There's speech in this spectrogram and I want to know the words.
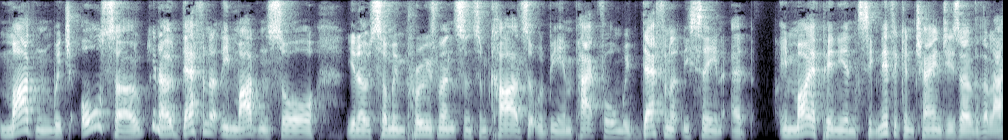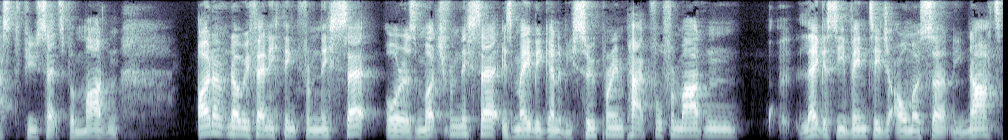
modern, which also, you know, definitely modern saw, you know, some improvements and some cards that would be impactful. And we've definitely seen, a, in my opinion, significant changes over the last few sets for modern. I don't know if anything from this set or as much from this set is maybe going to be super impactful for modern legacy vintage almost certainly not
